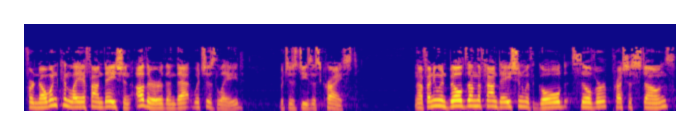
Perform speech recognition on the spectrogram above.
For no one can lay a foundation other than that which is laid, which is Jesus Christ. Now, if anyone builds on the foundation with gold, silver, precious stones,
